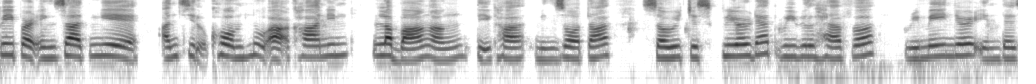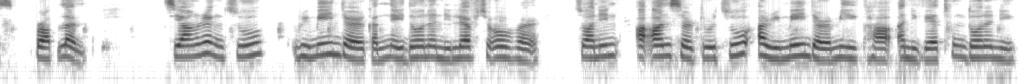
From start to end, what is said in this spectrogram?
Paper engzat nge anchil khom nu a khanin labang ang ti kha minzota so it is clear that we will have a remainder in this problem. Chiang reng chu remainder kan nei don ani left over chuanin a answer tur chu a remainder mi kha ani ve thung don ani.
